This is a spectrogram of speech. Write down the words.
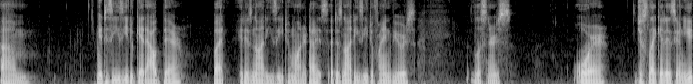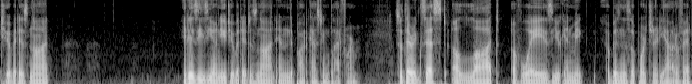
Um, it is easy to get out there, but it is not easy to monetize. It is not easy to find viewers, listeners, or just like it is on YouTube, it is not. It is easy on YouTube, but it is not in the podcasting platform. So there exist a lot of ways you can make a business opportunity out of it.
